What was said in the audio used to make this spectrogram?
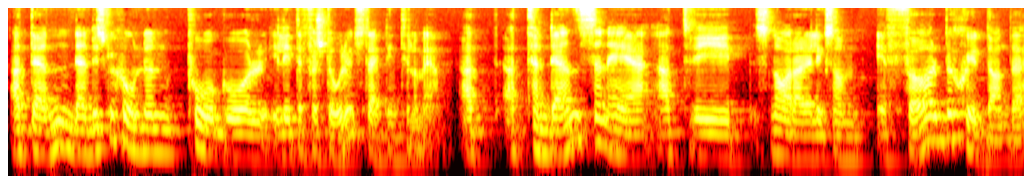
att den, den diskussionen pågår i lite för stor utsträckning till och med. Att, att tendensen är att vi snarare liksom är för beskyddande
